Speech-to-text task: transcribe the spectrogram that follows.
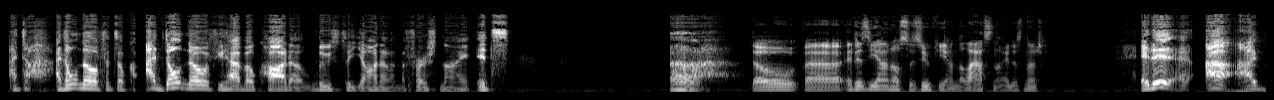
I don't, I don't know if it's Ok- I don't know if you have Okada lose to Yano in the first night. It's uh though uh, it is Yano Suzuki on the last night, isn't it? it is I I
